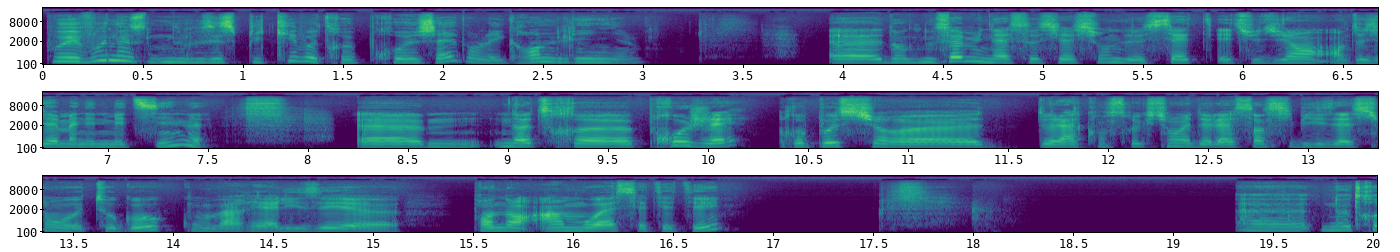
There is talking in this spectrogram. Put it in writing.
Pouvez-vous nous, expliquer votre projet dans les grandes lignes? Euh, donc, Nous sommes une association de sept étudiants en deuxième année de médecine. notre projet repose sur de la construction et de la sensibilisation au Togo qu'on va réaliser pendant un mois cet été. Euh, notre,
